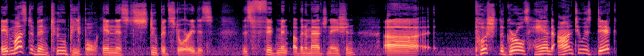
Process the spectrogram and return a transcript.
it must have been two people in this stupid story, this this figment of an imagination, uh, pushed the girl's hand onto his dick,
